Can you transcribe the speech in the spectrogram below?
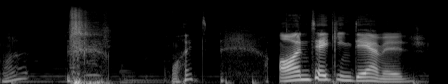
What? what? On taking damage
